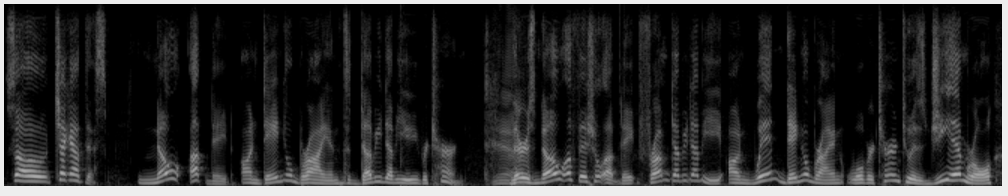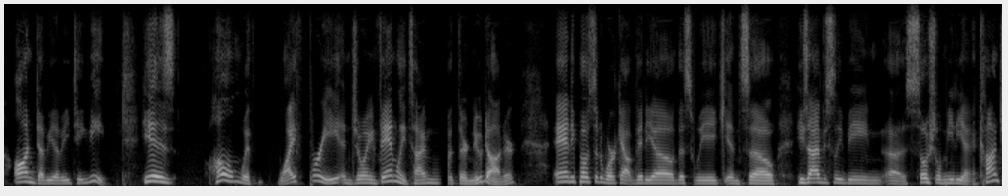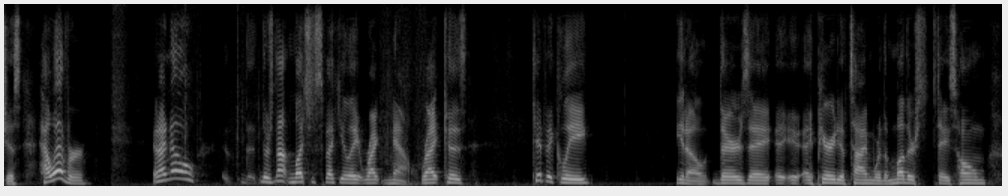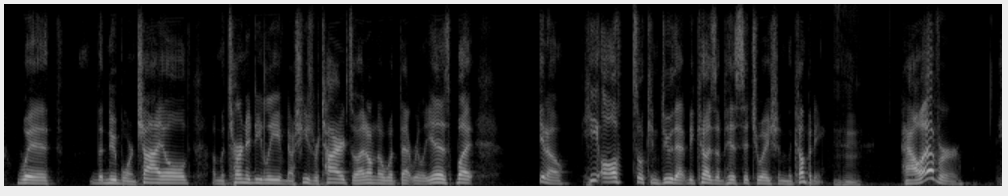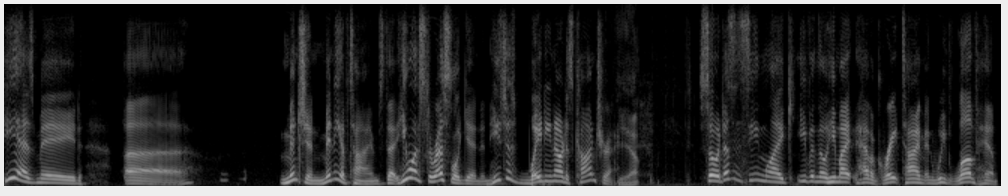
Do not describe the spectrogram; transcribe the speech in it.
so check out this. no update on Daniel Bryan's WWE return. Yeah. There is no official update from WWE on when Daniel Bryan will return to his GM role on WWE TV. He is home with wife Brie enjoying family time with their new daughter. And he posted a workout video this week. And so he's obviously being uh, social media conscious. However, and I know th- there's not much to speculate right now, right? Because typically, you know, there's a, a a period of time where the mother stays home with the newborn child, a maternity leave. Now she's retired, so I don't know what that really is, but you know, he also can do that because of his situation in the company. Mhm. However, he has made uh mention many of times that he wants to wrestle again and he's just waiting out his contract. Yep. So it doesn't seem like even though he might have a great time and we love him,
